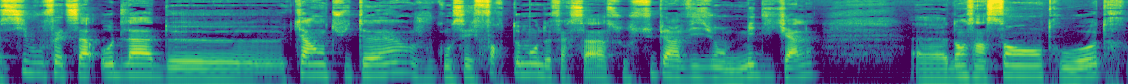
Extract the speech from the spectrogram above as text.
si vous faites ça au-delà de 48 heures, je vous conseille fortement de faire ça sous supervision médicale. Euh, dans un centre ou autre,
